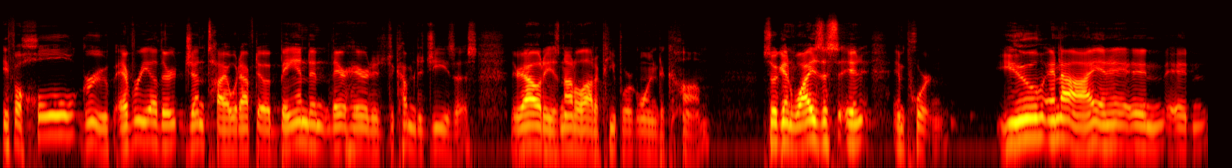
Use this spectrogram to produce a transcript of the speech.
if a whole group, every other Gentile, would have to abandon their heritage to come to Jesus, the reality is not a lot of people are going to come. So, again, why is this important? You and I, and, and, and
